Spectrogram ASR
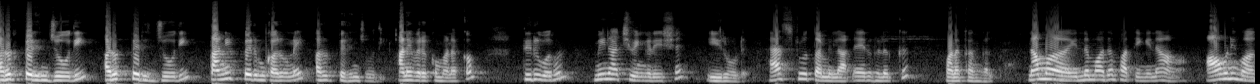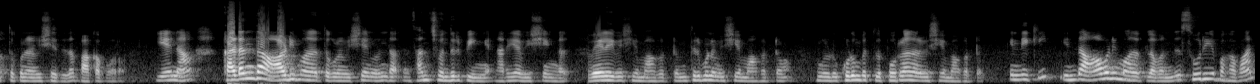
அருட்பெருஞ்சோதி அருட்பெருஞ்சோதி தனிப்பெரும் கருணை அருட்பெருஞ்சோதி. அனைவருக்கும் வணக்கம். திருவருள் மீனாட்சி வெங்கடேசன் ஈரோடு. ஆஸ்ட்ரோ தமிழா நேயர்களுக்கு வணக்கங்கள். நம்ம இந்த மாதம் பார்த்தீங்கன்னா ஆவணி மாதத்துக்குள்ள விஷயத்தை தான் பார்க்க போகிறோம் ஏன்னா கடந்த ஆடி மாதத்துக்குள்ள விஷயங்கள் வந்து சந்திச்சு வந்திருப்பீங்க. நிறைய விஷயங்கள். வேலை விஷயமாகட்டும் திருமண விஷயமாகட்டும் உங்களோட குடும்பத்தில் பொருளாதார விஷயமாகட்டும். இன்னைக்கு இந்த ஆவணி மாதத்தில் வந்து சூரிய பகவான்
